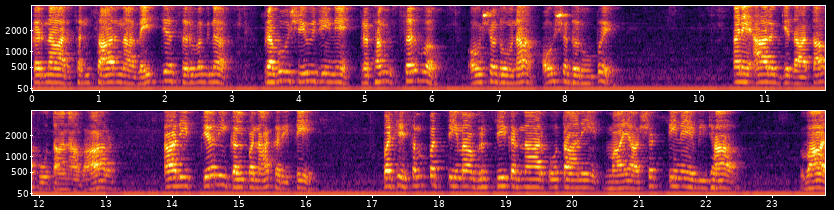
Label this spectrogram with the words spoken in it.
કરનાર સંસારના વૈદ્ય સર્વજ્ઞ પ્રભુ શિવજીને પ્રથમ સર્વ ઔષધોના ઔષધ રૂપે અને આરોગ્યદાતા પોતાના વાર આદિત્યની કલ્પના કરી તે પછી સંપત્તિમાં વૃદ્ધિ કરનાર પોતાની માયા શક્તિને બીજા વાર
